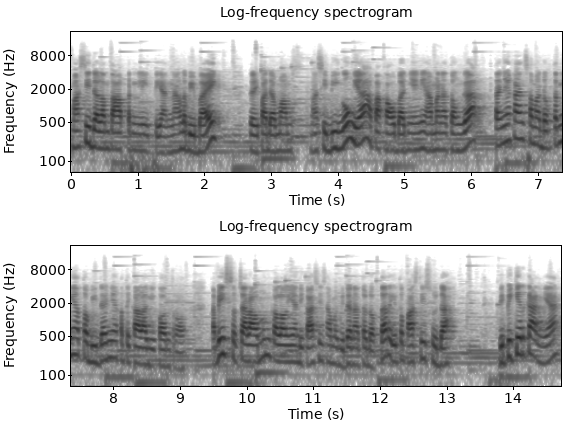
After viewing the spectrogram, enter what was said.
masih dalam tahap penelitian. Nah, lebih baik daripada mom masih bingung ya apakah obatnya ini aman atau enggak, tanyakan sama dokternya atau bidannya ketika lagi kontrol. Tapi secara umum kalau yang dikasih sama bidan atau dokter itu pasti sudah dipikirkan ya.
